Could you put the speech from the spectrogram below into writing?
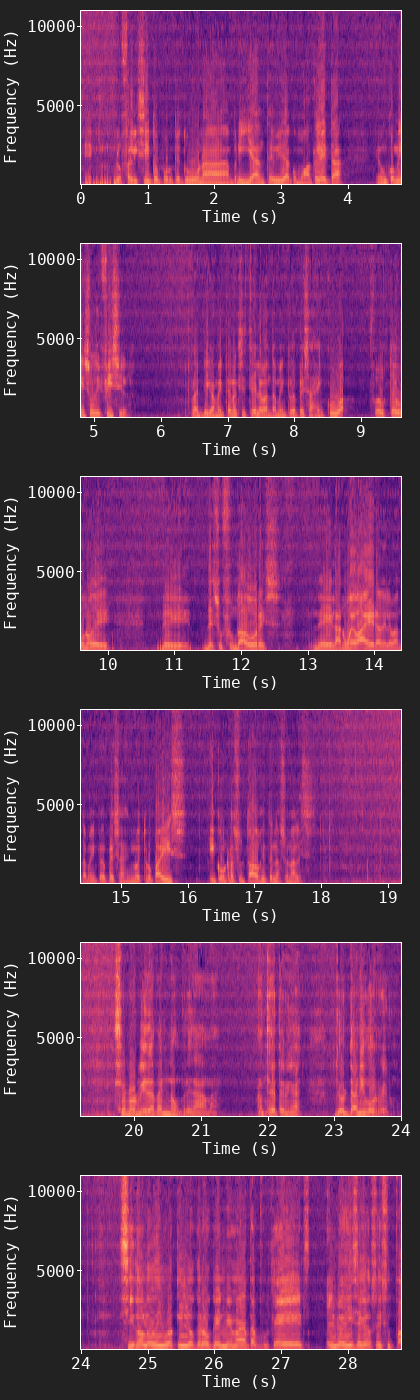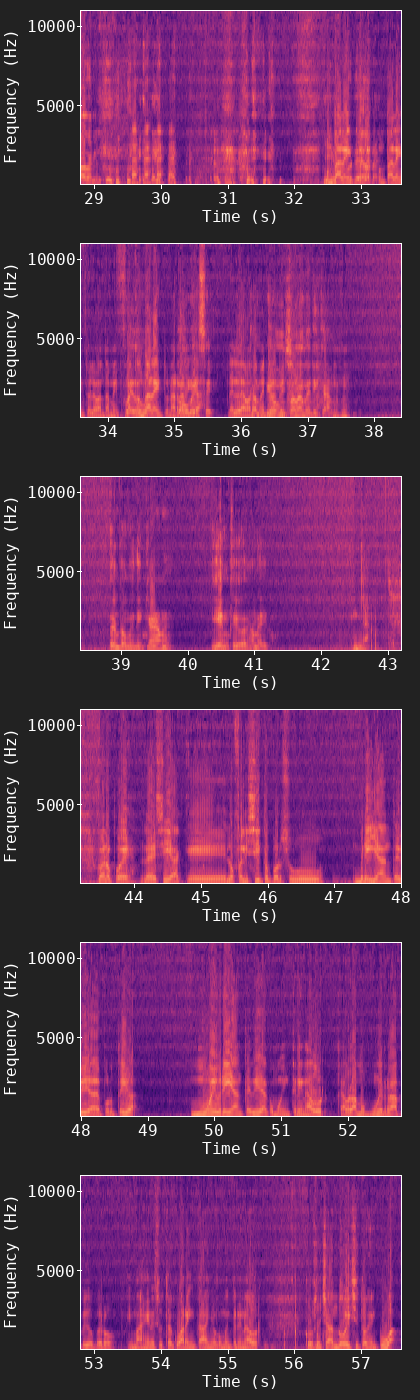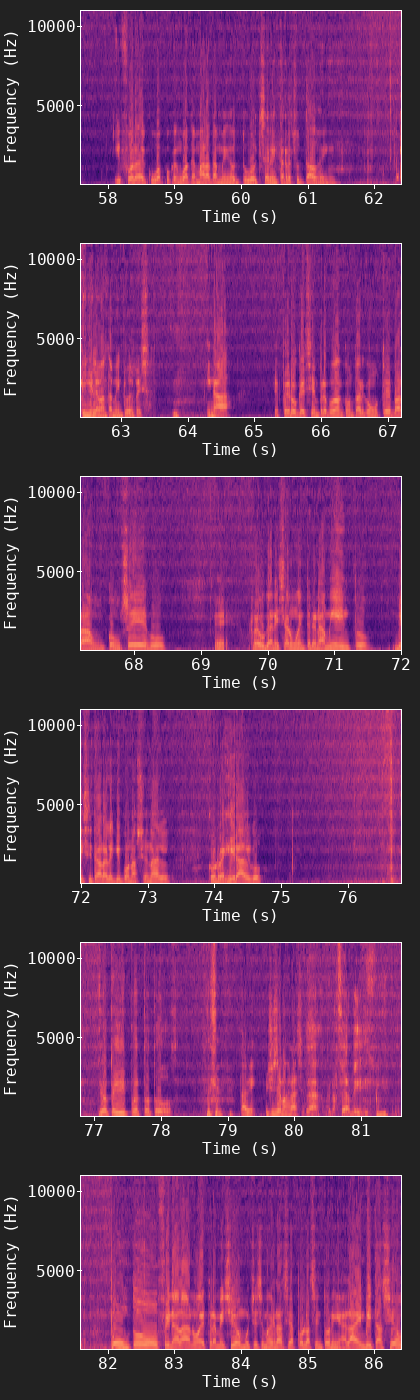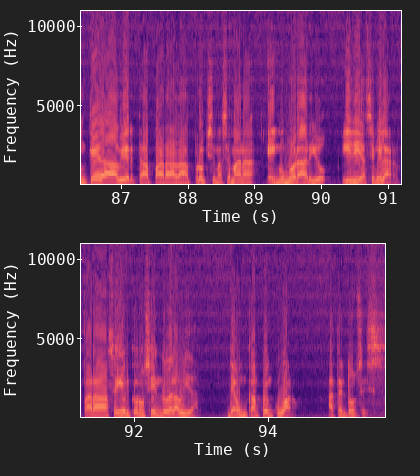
Eh, lo felicito porque tuvo una brillante vida como atleta en un comienzo difícil. Prácticamente no existía el levantamiento de pesas en Cuba. Fue usted uno de, de- de sus fundadores de la nueva era del levantamiento de pesas en nuestro país y con resultados internacionales. Se me olvidaba el nombre nada más, antes de terminar. Jordani Borrero. Si no lo digo aquí, yo creo que él me mata, porque él, él me dice que yo soy su padre. Un talento, un talento de levantamiento. Fue Más que un talento, una realidad veces del levantamiento de pesas. panamericano, Ujú. en Dominicana y en Río de Janeiro. Ya. Bueno, pues le decía que lo felicito por su brillante vida deportiva, muy brillante vida como entrenador, que hablamos muy rápido, pero imagínese usted 40 años como entrenador, cosechando éxitos en Cuba y fuera de Cuba, porque en Guatemala también obtuvo excelentes resultados en, en el levantamiento de pesas. Y nada, espero que siempre puedan contar con usted para un consejo, ¿eh? Reorganizar un entrenamiento, visitar al equipo nacional, corregir algo. Yo estoy dispuesto a todo. Está bien, muchísimas gracias. Ya, gracias a mí. Punto final a nuestra emisión. Muchísimas gracias por la sintonía. La invitación queda abierta para la próxima semana en un horario y día similar para seguir conociendo de la vida de un campeón cubano. Hasta entonces.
